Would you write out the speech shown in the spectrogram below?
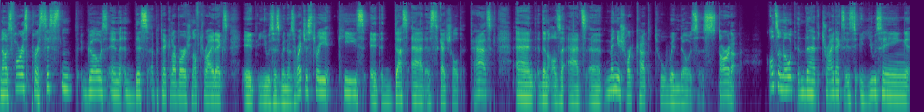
Now, as far as persistent goes in this particular version of Dridex, it uses Windows registry keys. It does add a scheduled task and then also adds a menu shortcut to Windows startup. Also note that Dridex is using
